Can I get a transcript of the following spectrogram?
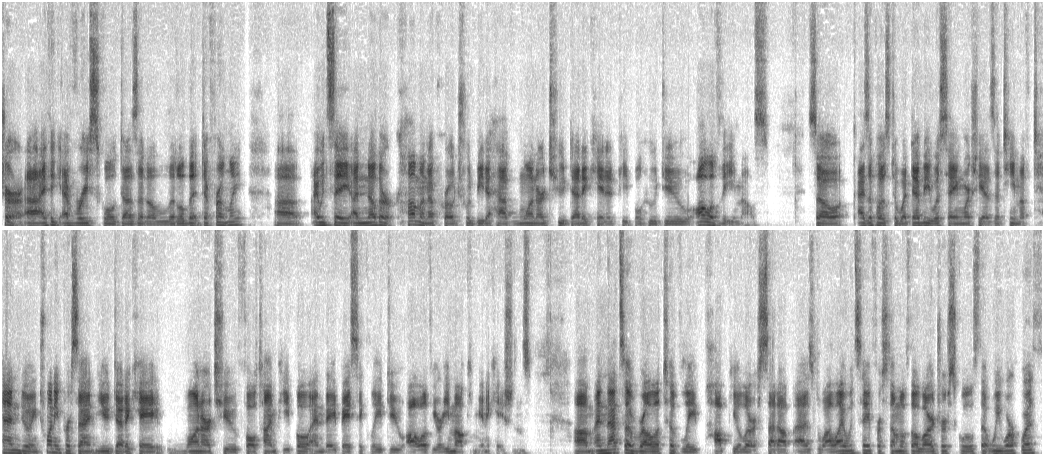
Sure. Uh, I think every school does it a little bit differently. Uh, I would say another common approach would be to have one or two dedicated people who do all of the emails. So as opposed to what Debbie was saying, where she has a team of 10 doing 20%, you dedicate one or two full-time people and they basically do all of your email communications. Um, and that's a relatively popular setup as well, I would say, for some of the larger schools that we work with.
